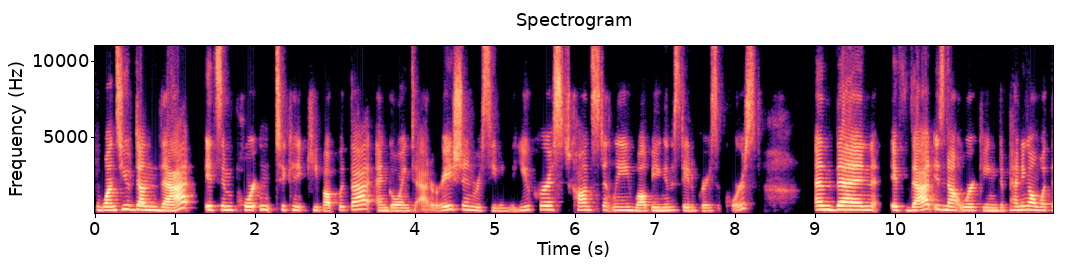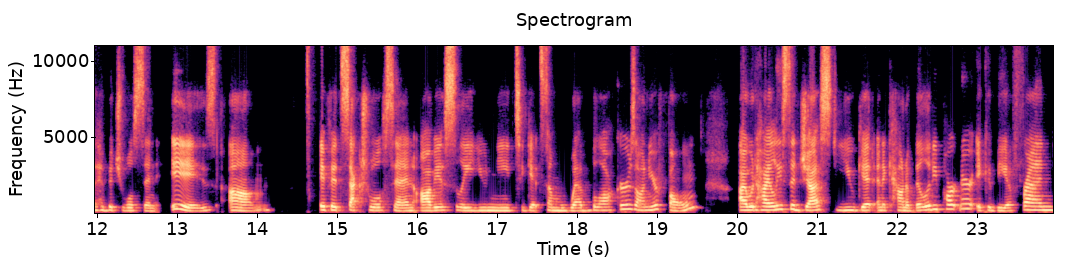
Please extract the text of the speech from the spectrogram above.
Once you've done that, it's important to keep up with that and going to adoration, receiving the Eucharist constantly while being in a state of grace, of course. And then, if that is not working, depending on what the habitual sin is, um, if it's sexual sin, obviously you need to get some web blockers on your phone. I would highly suggest you get an accountability partner. It could be a friend,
